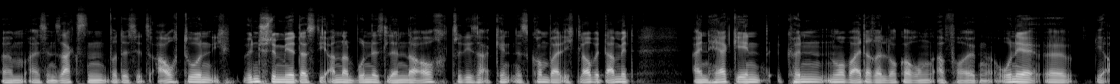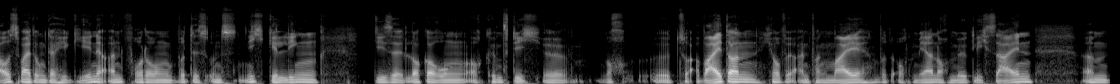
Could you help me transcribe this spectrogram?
ähm, als in Sachsen, wird es jetzt auch tun. Ich wünschte mir, dass die anderen Bundesländer auch zu dieser Erkenntnis kommen, weil ich glaube, damit einhergehend können nur weitere Lockerungen erfolgen. Ohne äh, die Ausweitung der Hygieneanforderungen wird es uns nicht gelingen, diese Lockerungen auch künftig äh, noch äh, zu erweitern. Ich hoffe, Anfang Mai wird auch mehr noch möglich sein. Ähm,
